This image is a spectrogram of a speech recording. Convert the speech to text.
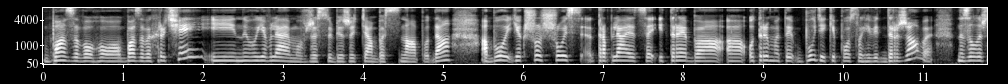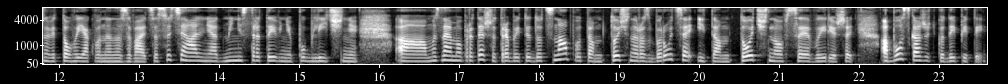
базового, базових речей і не уявляємо вже собі життя без ЦНАПу. Да? Або якщо щось трапляється і треба отримати будь-які послуги від держави, незалежно від того, як вони називаються, соціальні, адміністративні, публічні. Ми знаємо про те, що треба йти до ЦНАПу, там точно розберуться і там точно все вирішать, або скажуть, куди піти.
